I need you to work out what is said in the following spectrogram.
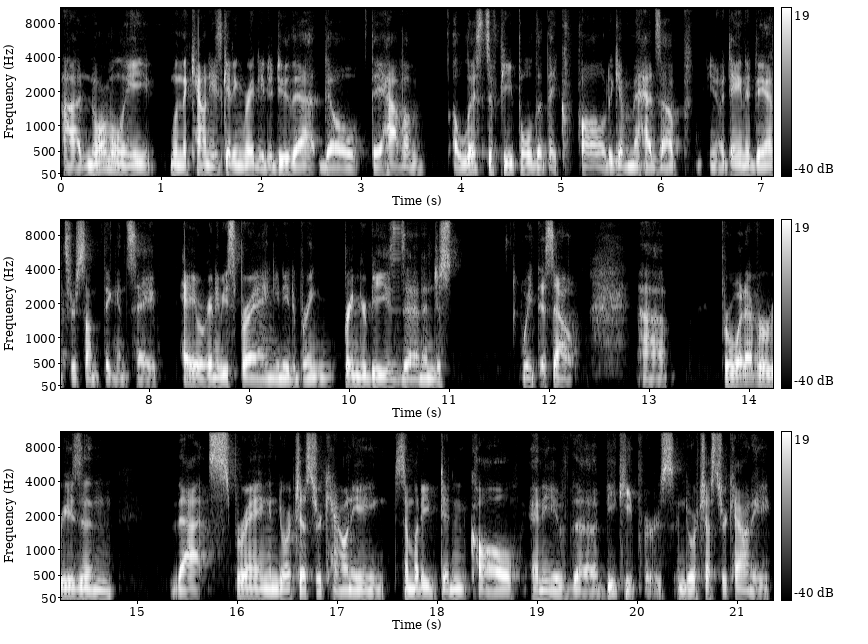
uh, normally, when the county is getting ready to do that, they'll they have a a list of people that they call to give them a heads up, you know, a day in advance or something, and say, "Hey, we're going to be spraying. You need to bring bring your bees in and just wait this out." Uh, for whatever reason, that spring in Dorchester County, somebody didn't call any of the beekeepers in Dorchester County,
